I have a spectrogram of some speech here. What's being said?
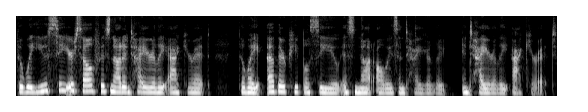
The way you see yourself is not entirely accurate. The way other people see you is not always entirely entirely accurate.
